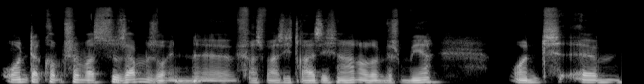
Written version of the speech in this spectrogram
Und da kommt schon was zusammen, so in, äh, was weiß ich, 30 Jahren oder ein bisschen mehr. Und ähm,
